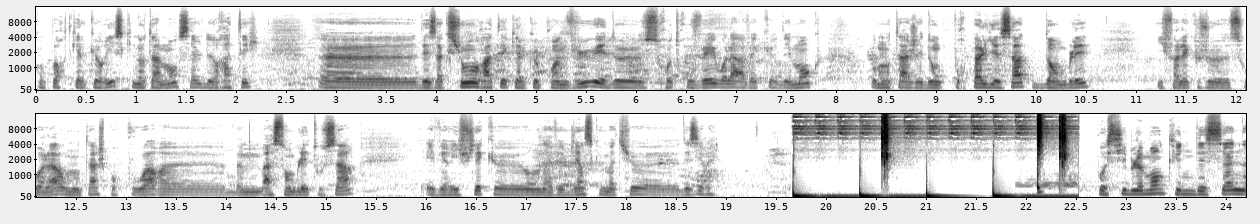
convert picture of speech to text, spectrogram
comporte quelques risques, notamment celle de rater euh, des actions, rater quelques points de vue et de se retrouver voilà, avec des manques au montage. Et donc, pour pallier ça, d'emblée, il fallait que je sois là au montage pour pouvoir euh, ben, assembler tout ça et vérifier qu'on avait bien ce que Mathieu euh, désirait. Possiblement qu'une des scènes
